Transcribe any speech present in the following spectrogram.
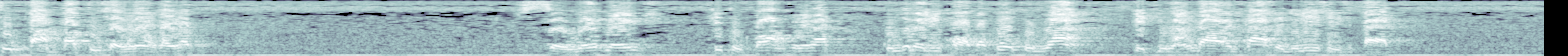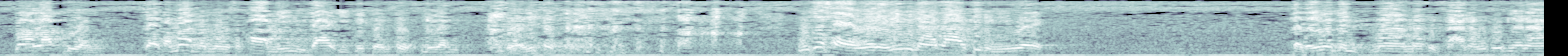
ซุ่มต่ำปั๊บคุณเสริมอะไรออกไปครับเสริมเวฟเลงที่ถูกต้องใช่ไหมครับคุณก็ไปรีพอร์ตพวกคุณว่าติดอยู่หลังดาวอันซ่าเซนจูรี่48 มารับด่วน จะสามารถดำรงสภาพนี้อยู่ได้อีกไม่เกินหกเดือนมันก็ส่งเลยนี่มีนาซาคิดอย่างนี้เว้ยแต่ตอนนี้มันเป็นมามาศึกษาทางพุทธแล้วนะ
